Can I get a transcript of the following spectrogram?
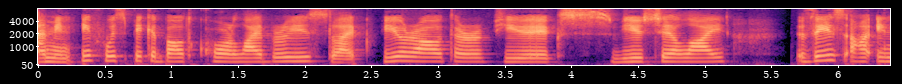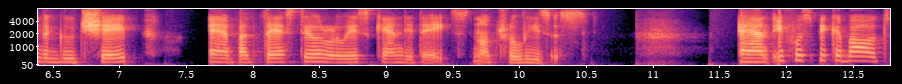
I mean, if we speak about core libraries like Vue Router, Vuex, Vue CLI, these are in the good shape, uh, but they're still release candidates, not releases. And if we speak about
